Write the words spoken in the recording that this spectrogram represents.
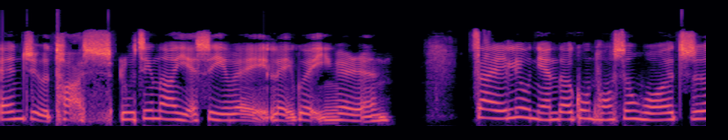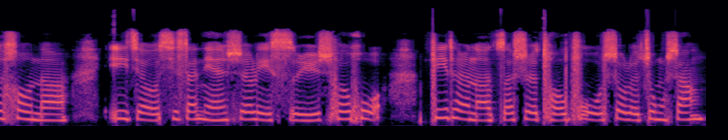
Andrew Tosh。如今呢，也是一位雷鬼音乐人。在六年的共同生活之后呢，1973年 Shirley 死于车祸，Peter 呢则是头部受了重伤。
